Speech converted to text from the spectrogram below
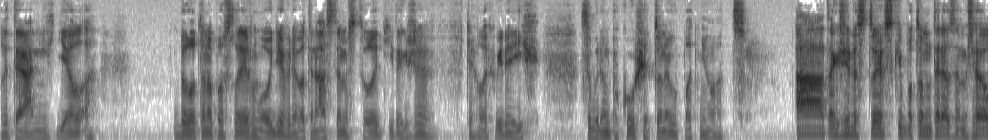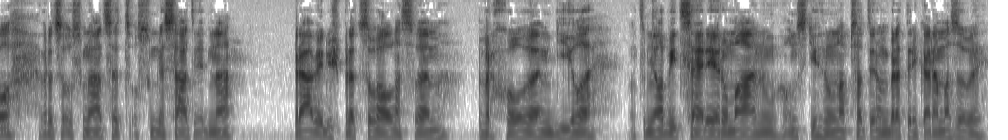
literárních děl a bylo to naposledy v módě v 19. století, takže v těchto videích se budeme pokoušet to neuplatňovat. A takže Dostojevsky potom teda zemřel v roce 1881 právě když pracoval na svém vrcholovém díle, to měla být série románů, on stihnul napsat jenom Bratry Karamazovi,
